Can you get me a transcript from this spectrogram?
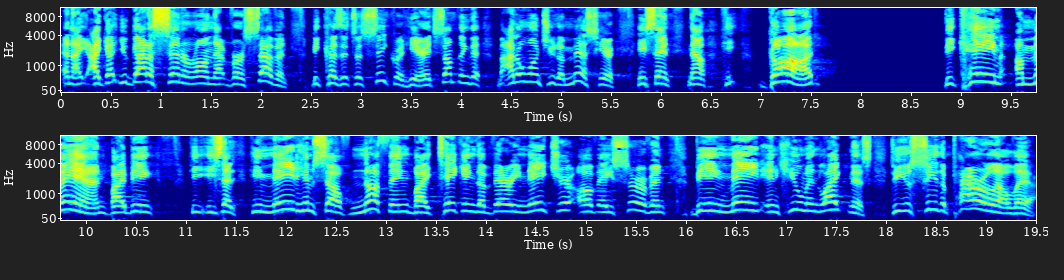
And I, I got you got to center on that verse seven because it's a secret here. It's something that I don't want you to miss here. He's saying, now he, God became a man by being, he, he, said, he made himself nothing by taking the very nature of a servant, being made in human likeness. Do you see the parallel there?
